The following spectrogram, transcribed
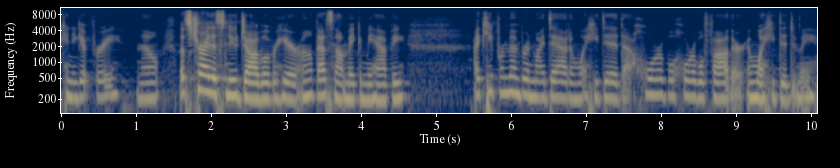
Can you get free? No. Let's try this new job over here. Oh, that's not making me happy. I keep remembering my dad and what he did, that horrible, horrible father, and what he did to me.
